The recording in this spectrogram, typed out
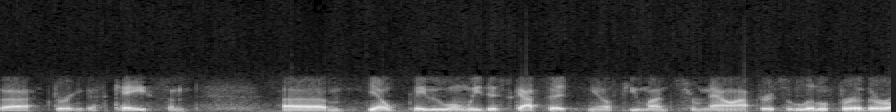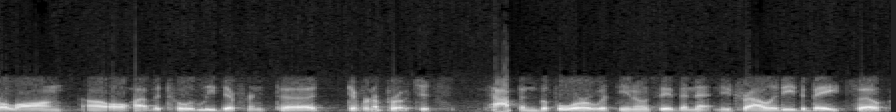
uh, during this case, and um, you know maybe when we discuss it, you know, a few months from now, after it's a little further along, uh, I'll have a totally different uh, different approach. It's happened before with you know say the net neutrality debate, so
